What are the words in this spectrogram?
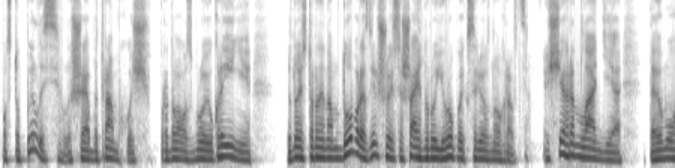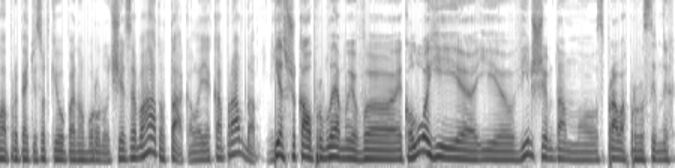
поступились, лише аби Трамп хоч продавав зброю Україні. З одної сторони, нам добре, з іншої США ігнорує Європу як серйозного гравця. Ще Гренландія та й умова про 5% ВВП на оборону. Чи це багато? Так, але яка правда? Я шукав проблеми в екології і в іншим там справах прогресивних.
